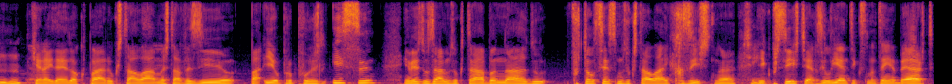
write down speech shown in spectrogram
Uhum. que era a ideia de ocupar o que está lá, mas está vazio. Pá, e eu propus-lhe: e se, em vez de usarmos o que está abandonado, fortalecêssemos o que está lá e que resiste, não é? Sim. E que persiste, é resiliente e que se mantém aberto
